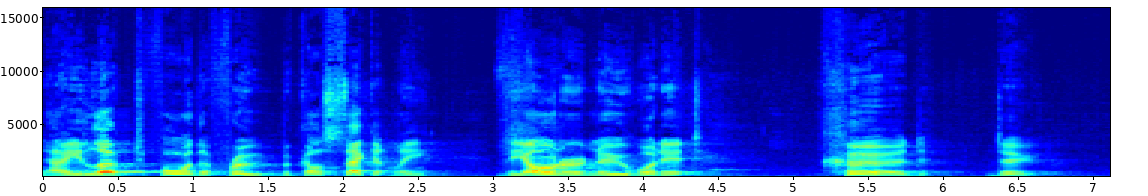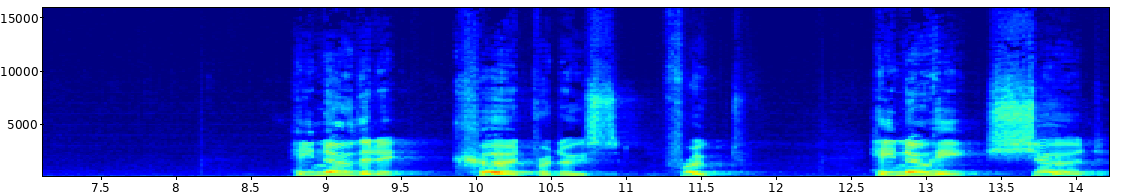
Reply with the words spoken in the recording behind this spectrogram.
Now, he looked for the fruit because, secondly, the owner knew what it could do. He knew that it could produce fruit. He knew he should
